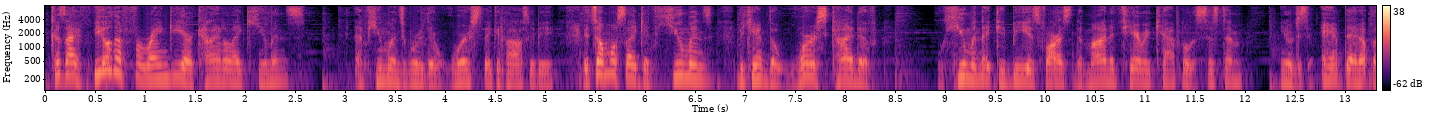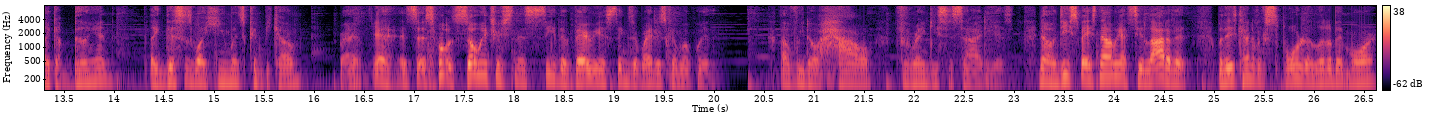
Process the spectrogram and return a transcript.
Because I feel the Ferengi are kind of like humans. If humans were the worst they could possibly be, it's almost like if humans became the worst kind of human they could be as far as the monetary capitalist system, you know, just amp that up like a billion. Like this is what humans could become, right? Yeah, it's, it's, it's so interesting to see the various things the writers come up with of you know how Ferengi society is. Now in Deep Space Nine we got to see a lot of it, but they kind of explored it a little bit more,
